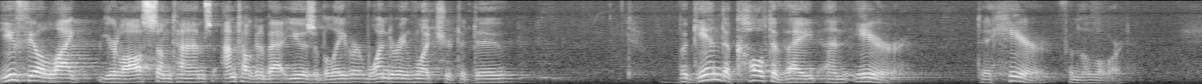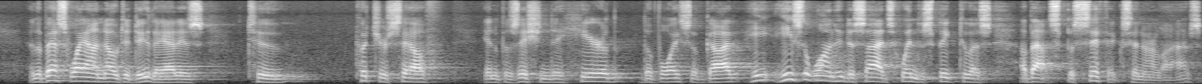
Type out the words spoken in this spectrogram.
Do you feel like you're lost sometimes? I'm talking about you as a believer, wondering what you're to do. Begin to cultivate an ear to hear from the Lord. And the best way I know to do that is to put yourself in a position to hear the voice of God. He, he's the one who decides when to speak to us about specifics in our lives.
